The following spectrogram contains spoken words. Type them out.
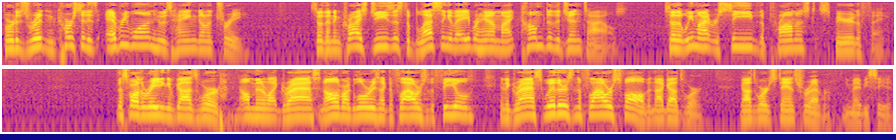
For it is written, Cursed is everyone who is hanged on a tree, so that in Christ Jesus the blessing of Abraham might come to the Gentiles, so that we might receive the promised spirit of faith. Thus far, the reading of God's word. All men are like grass, and all of our glories like the flowers of the field. And the grass withers and the flowers fall, but not God's word. God's word stands forever. You may be seated.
